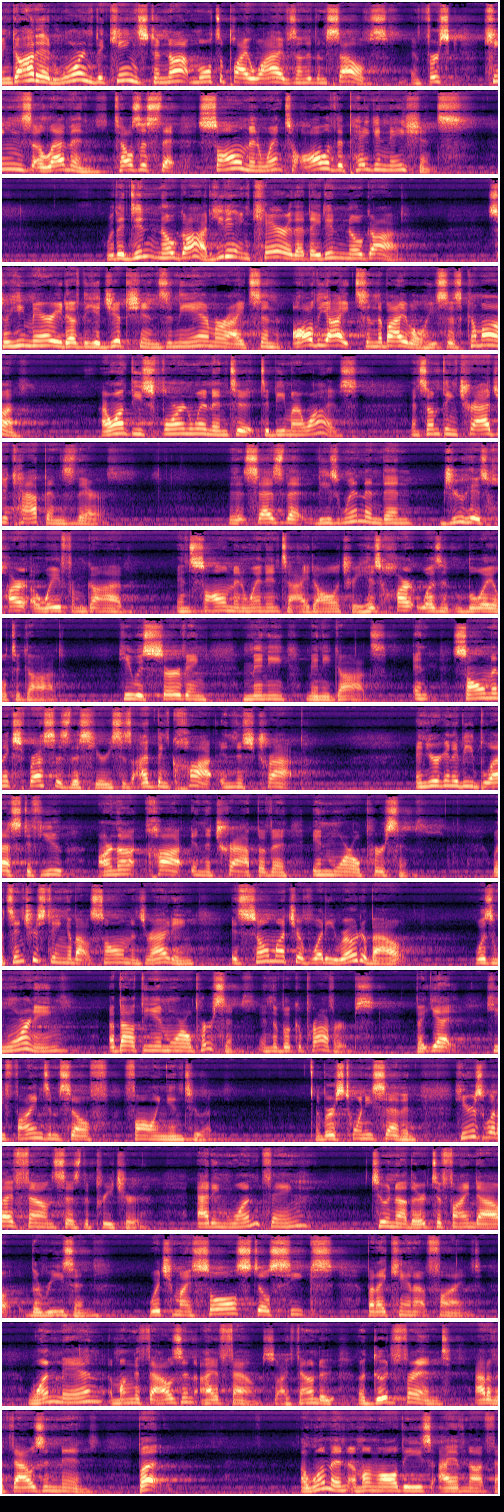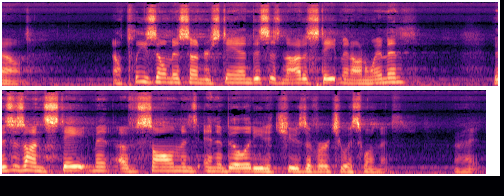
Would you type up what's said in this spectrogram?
And God had warned the kings to not multiply wives unto themselves. And 1 Kings 11 tells us that Solomon went to all of the pagan nations where they didn't know God. He didn't care that they didn't know God. So he married of the Egyptians and the Amorites and all the ites in the Bible. He says, Come on, I want these foreign women to, to be my wives. And something tragic happens there. It says that these women then drew his heart away from God, and Solomon went into idolatry. His heart wasn't loyal to God, he was serving many, many gods. And Solomon expresses this here. He says, I've been caught in this trap. And you're going to be blessed if you are not caught in the trap of an immoral person. What's interesting about Solomon's writing is so much of what he wrote about was warning about the immoral person in the book of Proverbs. But yet, he finds himself falling into it. In verse 27, here's what I've found, says the preacher, adding one thing to another to find out the reason, which my soul still seeks, but I cannot find. One man among a thousand I have found. So I found a, a good friend out of a thousand men. But a woman among all these I have not found. Now, please don't misunderstand. This is not a statement on women. This is on statement of Solomon's inability to choose a virtuous woman. Right?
